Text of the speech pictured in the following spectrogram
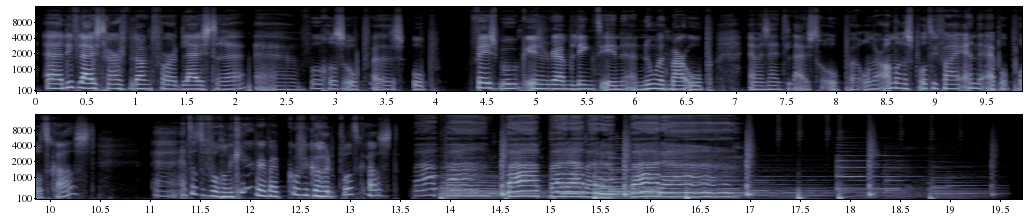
Eh lief luisteraars, bedankt voor het luisteren. Eh, volg ons op, eh, op Facebook, Instagram, LinkedIn, noem het maar op. En we zijn te luisteren op onder andere Spotify en de Apple Podcast. Eh, en tot de volgende keer weer bij Koffiecode Podcast.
